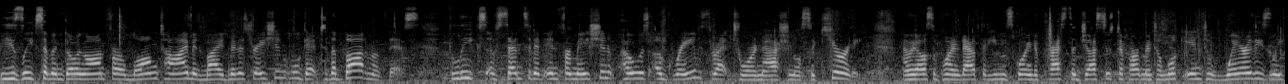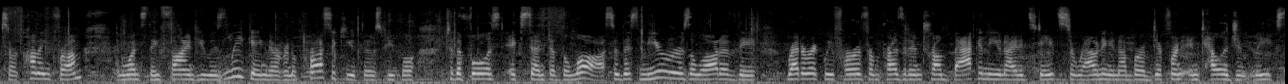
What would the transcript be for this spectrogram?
These leaks have been going on for a long time, and my administration will get to the bottom of this. The leaks of sensitive information pose a grave threat to our national security. And we also pointed out that he was going to press the Justice Department to look into where these leaks are coming from. And once they find who is leaking, they're going to prosecute those people to the fullest extent of the law. So this mirrors a lot of the rhetoric we've heard from President Trump back in the United States surrounding a number of different intelligent leaks,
